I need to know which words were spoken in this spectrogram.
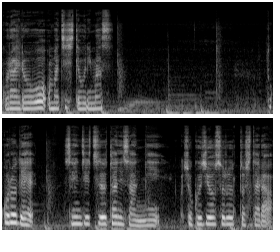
ご来廊をお待ちしております。ところで先日谷さんに食事をするとしたら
